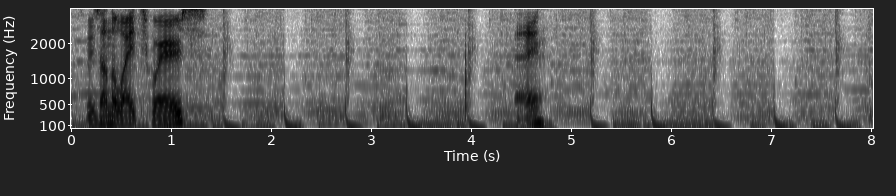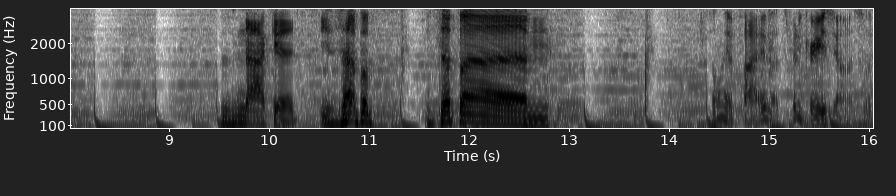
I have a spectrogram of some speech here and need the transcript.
So he's on the white squares. Okay. This is not good. He's up a he's up um it's only a five? That's pretty crazy, honestly.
